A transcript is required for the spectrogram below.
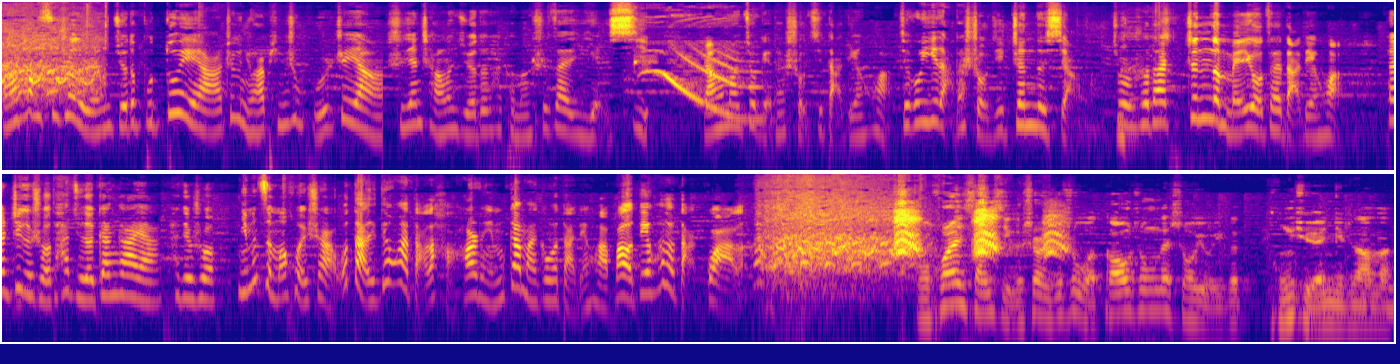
然后他们宿舍的人觉得不对啊，这个女孩平时不是这样，时间长了觉得她可能是在演戏，然后呢就给她手机打电话，结果一打她手机真的响了，就是说她真的没有在打电话。但这个时候她觉得尴尬呀，她就说：“你们怎么回事？我打的电话打的好好的，你们干嘛给我打电话？把我电话都打挂了。我忽然想起个事儿，就是我高中的时候有一个同学，你知道吗？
